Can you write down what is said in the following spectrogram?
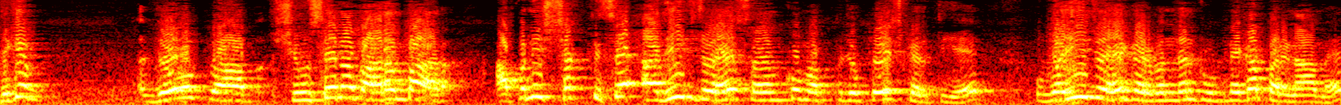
देखिए, जो शिवसेना बारंबार अपनी शक्ति से अधिक जो है, स्वयं को जो पेश करती है, वही जो है गठबंधन टूटने का परिणाम है।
